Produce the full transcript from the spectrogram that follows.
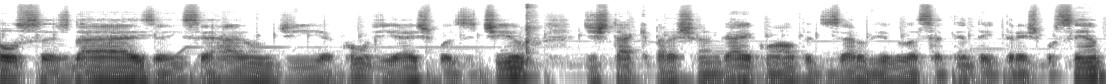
Bolsas da Ásia encerraram o dia com viés positivo, destaque para Xangai com alta de 0,73%,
